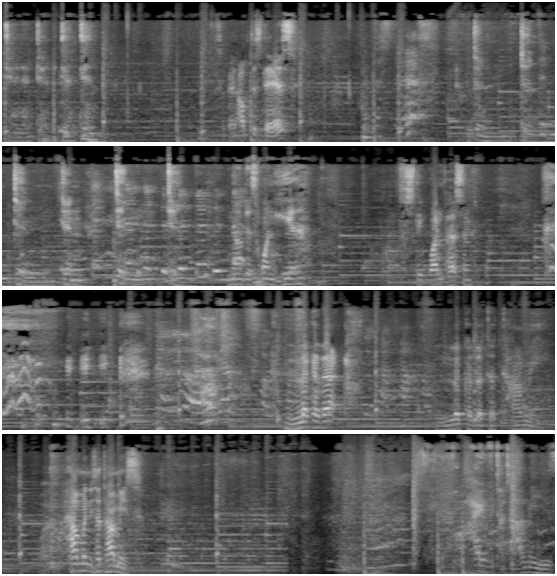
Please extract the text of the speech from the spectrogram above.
Dun, dun, dun, dun, dun. So then up the stairs. The stairs. Now there's one here. Sleep one person. Look at that. Look at the tatami. Wow. How many tatamis? Five tatamis.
